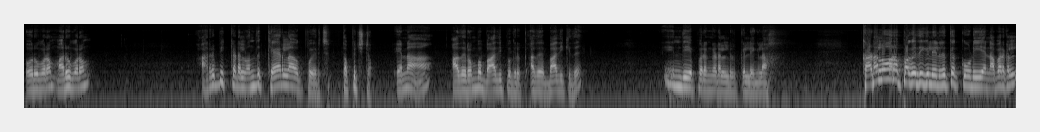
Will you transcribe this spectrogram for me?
ஒருபுறம் மறுபுறம் அரபிக்கடல் வந்து கேரளாவுக்கு போயிடுச்சு தப்பிச்சிட்டோம். ஏன்னா அது ரொம்ப பாதிப்புக்கு இருக்கு அது பாதிக்குது. இந்திய பெருங்கடல் இருக்குது இல்லைங்களா? கடலோர பகுதிகளில் இருக்கக்கூடிய நபர்கள்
